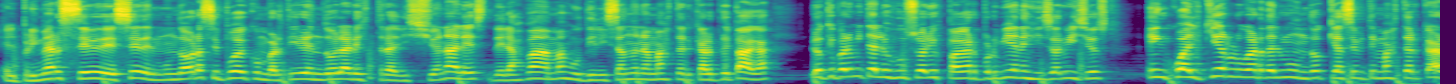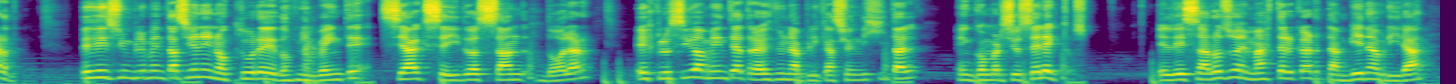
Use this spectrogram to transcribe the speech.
el primer CBDC del mundo ahora se puede convertir en dólares tradicionales de las Bahamas utilizando una Mastercard prepaga, lo que permite a los usuarios pagar por bienes y servicios en cualquier lugar del mundo que acepte Mastercard. Desde su implementación en octubre de 2020, se ha accedido a Sand Dollar exclusivamente a través de una aplicación digital en comercios selectos. El desarrollo de Mastercard también abrirá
